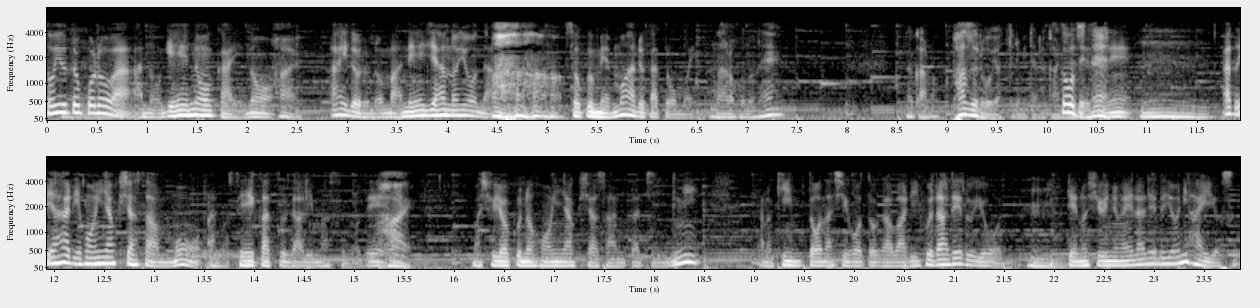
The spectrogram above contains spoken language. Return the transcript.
そういうところは、あの芸能界のはい。アイドルのマネージャーのようなあ側面もあるかと思います。なるほどね。なんかあの、パズルをやってるみたいな感じですね。そうですねうん。あとやはり翻訳者さんもあの生活がありますので、はい。まあ、主力の翻訳者さんたちにあの均等な仕事が割り振られるように、うん一定の収入が得られるように配慮する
